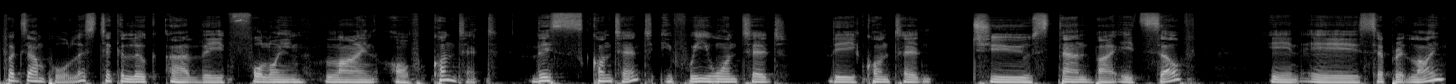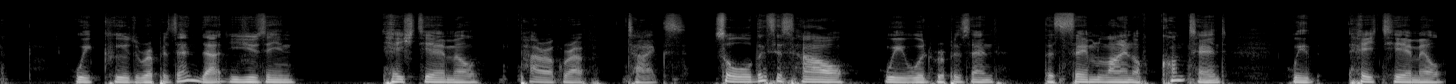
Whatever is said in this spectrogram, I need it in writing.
For example, let's take a look at the following line of content. This content, if we wanted the content to stand by itself in a separate line, we could represent that using HTML paragraph tags. So this is how we would represent the same line of content with HTML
